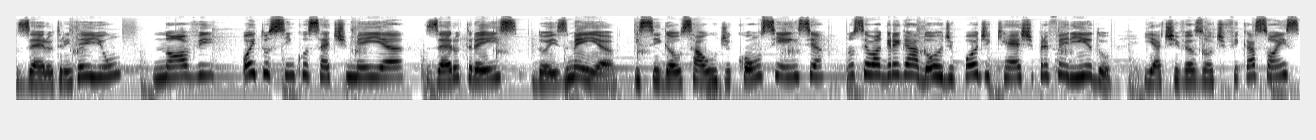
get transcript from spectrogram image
031 985760326 e siga o Saúde Consciência no seu agregador de podcast preferido e ative as notificações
